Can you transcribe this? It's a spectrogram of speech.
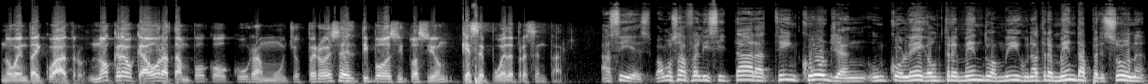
1994. No creo que ahora tampoco ocurran muchos, pero ese es el tipo de situación que se puede presentar. Así es, vamos a felicitar a Tim Corjan, un colega, un tremendo amigo, una tremenda persona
